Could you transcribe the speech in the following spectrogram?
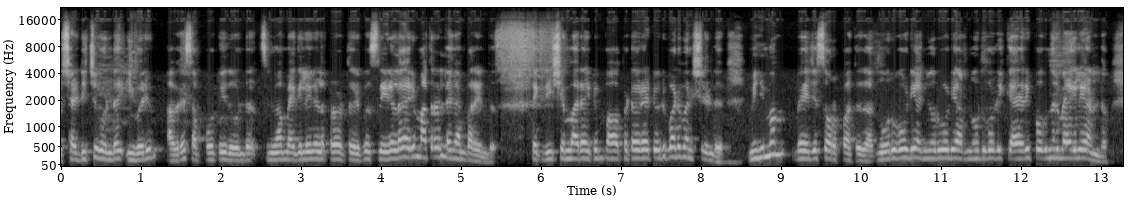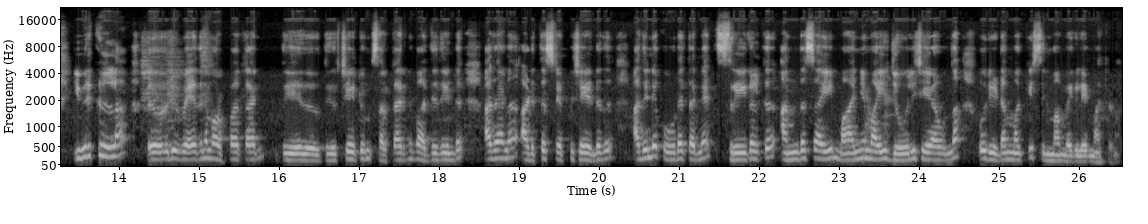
ശഠിച്ചുകൊണ്ട് ഇവരും അവരെ സപ്പോർട്ട് ചെയ്തുകൊണ്ട് സിനിമാ മേഖലയിലുള്ള പ്രവർത്തകർ. ഇപ്പോൾ സ്ത്രീകളുടെ കാര്യം മാത്രമല്ല ഞാൻ പറയുന്നത്. ടെക്നീഷ്യന്മാരായിട്ടും പാവപ്പെട്ടവരായിട്ടും ഒരുപാട് മനുഷ്യരുണ്ട്. മിനിമം വേജസ് ഉറപ്പാക്കുക. നൂറ് കോടി അഞ്ഞൂറ് കോടി അറുന്നൂറ് കോടി കയറി പോകുന്ന ഒരു മേഖലയാണല്ലോ. ഇവർക്കുള്ള ഒരു വേതനം ഉറപ്പാക്കാൻ തീർച്ചയായിട്ടും സർക്കാരിന് ബാധ്യതയുണ്ട്. അതാണ് അടുത്ത സ്റ്റെപ്പ് ചെയ്യേണ്ടത്. അതിന്റെ കൂടെ തന്നെ സ്ത്രീകൾക്ക് അന്തസ്സായി മാന്യമായി ജോലി ചെയ്യാവുന്ന ഒരിടമാക്കി സിനിമാ മേഖലയെ മാറ്റണം.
